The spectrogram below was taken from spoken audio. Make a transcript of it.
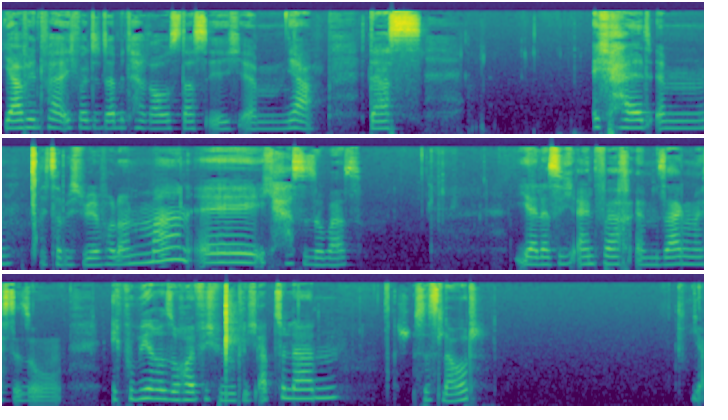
Ja, auf jeden Fall, ich wollte damit heraus, dass ich, ähm, ja, dass ich halt, ähm, jetzt habe ich wieder verloren. Mann, ey, ich hasse sowas. Ja, dass ich einfach ähm, sagen möchte, so, ich probiere so häufig wie möglich abzuladen. Ist es laut? Ja.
